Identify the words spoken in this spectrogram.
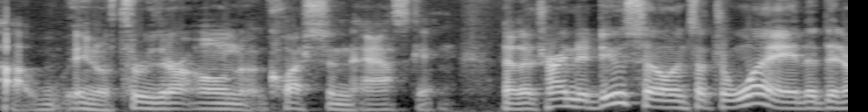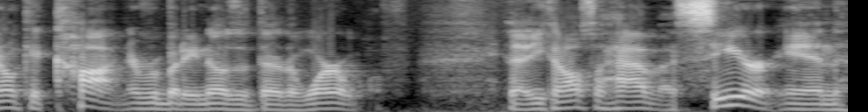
Uh, you know, through their own question asking. Now they're trying to do so in such a way that they don't get caught and everybody knows that they're the werewolf. Now you can also have a seer in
